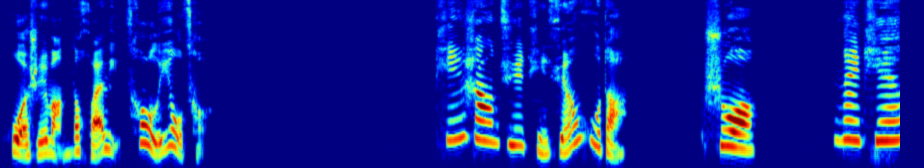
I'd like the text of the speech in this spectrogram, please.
祸水往他的怀里凑了又凑，听上去挺玄乎的。说，那天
